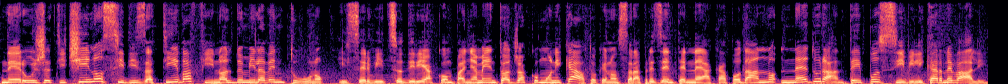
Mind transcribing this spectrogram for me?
Nerouge Ticino si disattiva fino al 2021. Il servizio di riaccompagnamento ha già comunicato che non sarà presente né a Capodanno né durante i possibili carnevali.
